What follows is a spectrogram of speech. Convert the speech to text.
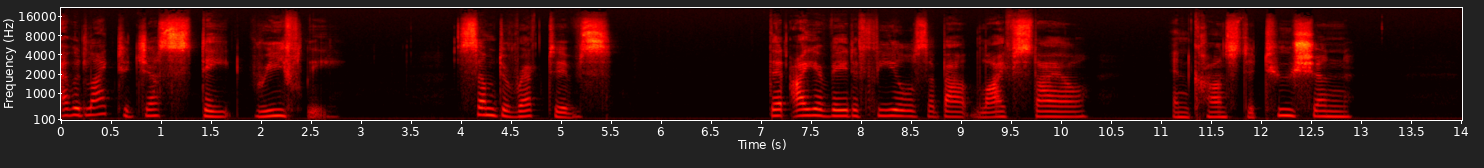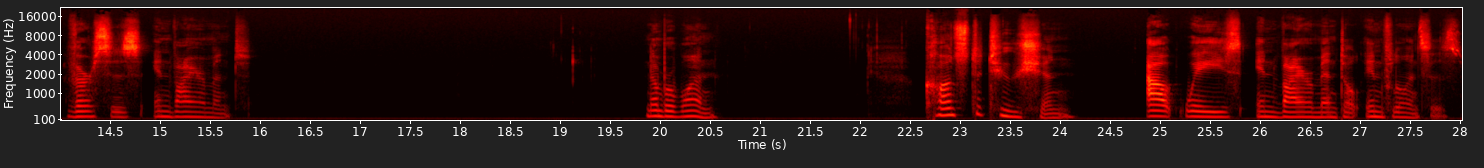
I would like to just state briefly some directives that Ayurveda feels about lifestyle and constitution versus environment. Number one, constitution outweighs environmental influences.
